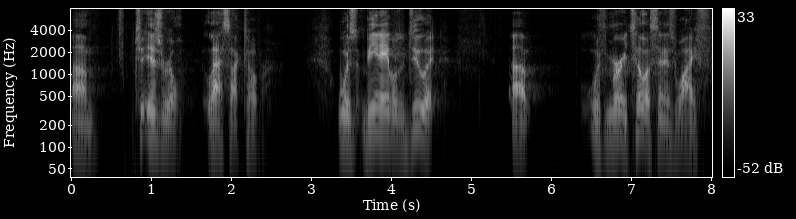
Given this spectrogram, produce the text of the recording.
um, to Israel last October, was being able to do it uh, with Murray Tillis and his wife,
